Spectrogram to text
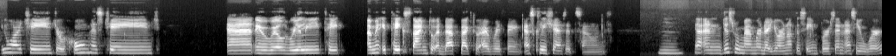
You are changed, your home has changed, and it will really take, I mean, it takes time to adapt back to everything, as cliche as it sounds. Mm. Yeah, and just remember that you are not the same person as you were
